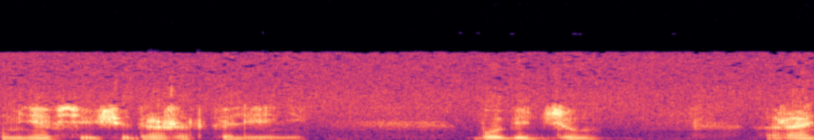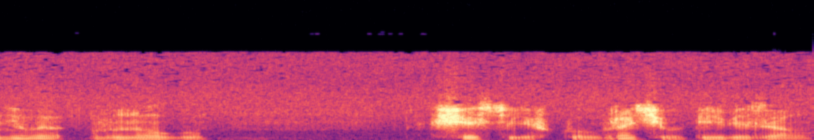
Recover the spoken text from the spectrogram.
У меня все еще дрожат колени. Бобби Джо ранила в ногу. К счастью, легко. Врач его перевязал.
